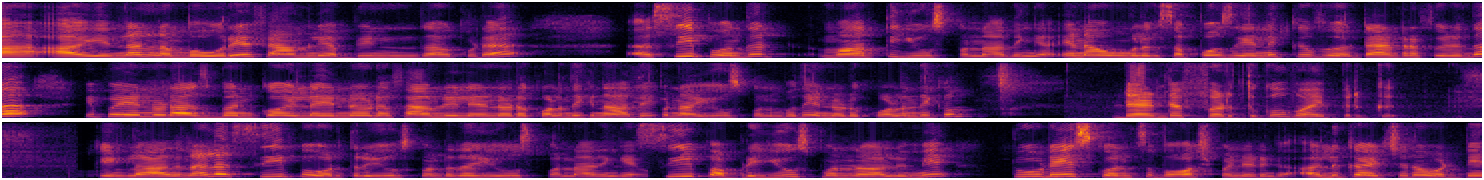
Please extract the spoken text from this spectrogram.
ஆஹ் எல்லாம் நம்ம ஒரே ஃபேமிலி அப்படின்னு இருந்தால் கூட சீப் சீப்பு வந்து மாற்றி யூஸ் பண்ணாதீங்க. ஏன்னா உங்களுக்கு சப்போஸ் எனக்கு டேண்ட்ரஃப் இருந்தால் இப்போ என்னோட ஹஸ்பண்ட்க்கோ இல்லை என்னோட ஃபேமிலியில் என்னோட குழந்தைக்கு நான் அதை இப்போ நான் யூஸ் பண்ணும்போது என்னோட குழந்தைக்கும் டேண்ட்ரஃப் வரத்துக்கும் வாய்ப்பு இருக்குது ஓகேங்களா அதனால் சீப்பு ஒருத்தர் யூஸ் பண்ணுறதை யூஸ் பண்ணாதீங்க. சீப் அப்படி யூஸ் பண்ணாலுமே டூ டேஸ்க்கு ஒன்ஸ் வாஷ் பண்ணிவிடுங்க அழுக்காயிடுச்சுன்னா உடனே.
